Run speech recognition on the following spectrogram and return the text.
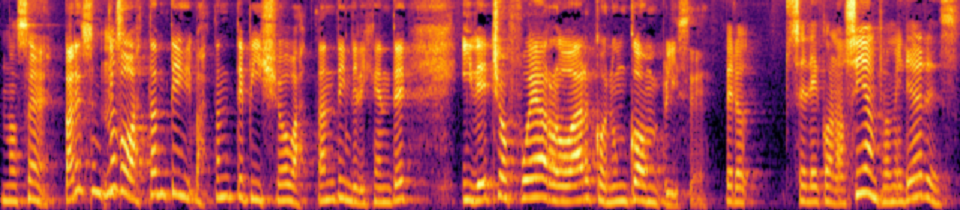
No sé. Parece un tipo bastante, bastante pillo, bastante inteligente. Y de hecho fue a robar con un cómplice. Pero, ¿se le conocían familiares?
